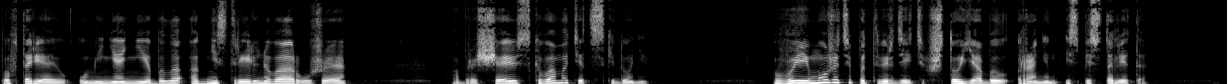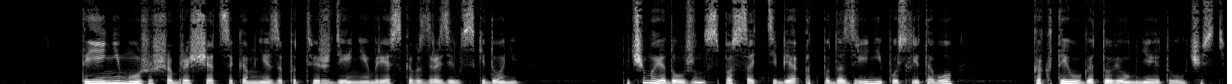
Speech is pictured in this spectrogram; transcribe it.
Повторяю, у меня не было огнестрельного оружия. Обращаюсь к вам, отец Скидони. Вы можете подтвердить, что я был ранен из пистолета? Ты не можешь обращаться ко мне за подтверждением, резко возразил Скидони. Почему я должен спасать тебя от подозрений после того, как ты уготовил мне эту участь?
